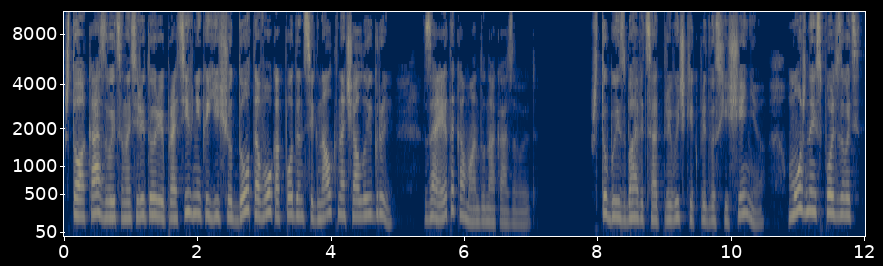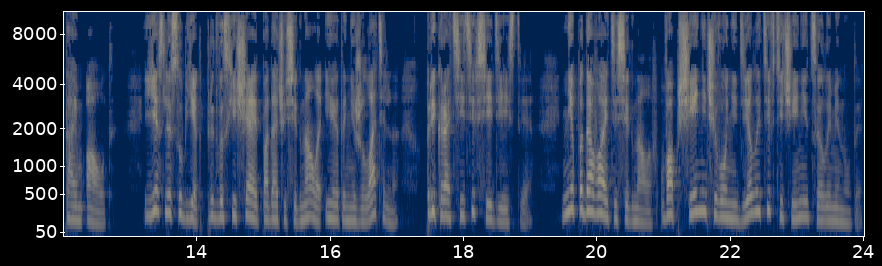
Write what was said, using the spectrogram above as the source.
что оказывается на территории противника еще до того, как подан сигнал к началу игры – за это команду наказывают. Чтобы избавиться от привычки к предвосхищению, можно использовать тайм-аут. Если субъект предвосхищает подачу сигнала и это нежелательно, прекратите все действия. Не подавайте сигналов, вообще ничего не делайте в течение целой минуты.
